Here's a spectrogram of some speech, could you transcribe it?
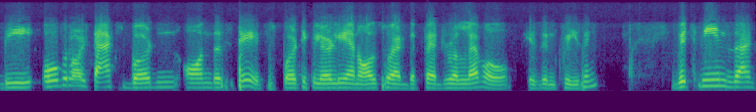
the overall tax burden on the states, particularly and also at the federal level, is increasing, which means that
